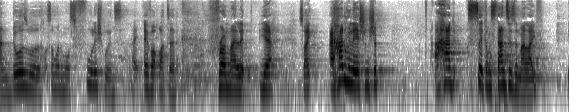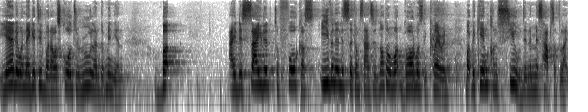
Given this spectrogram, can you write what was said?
And those were some of the most foolish words I ever uttered from my lip. Yeah. So I, I had relationship. I had circumstances in my life. Yeah, they were negative, but I was called to rule and dominion. But I decided to focus, even in the circumstances, not on what God was declaring, but became consumed in the mishaps of life.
